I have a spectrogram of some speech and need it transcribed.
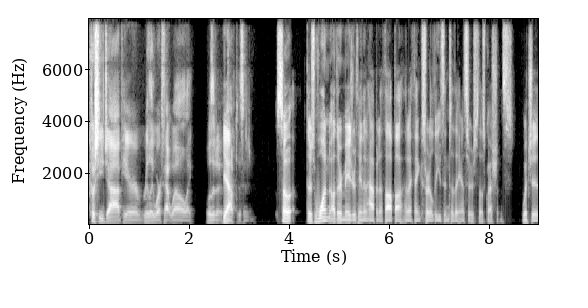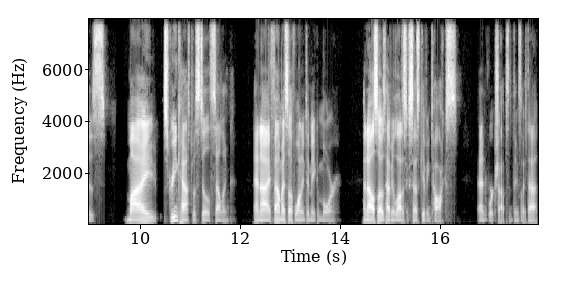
cushy job here really works out well like was it a yeah. tough decision so there's one other major thing that happened at thoughtbot that i think sort of leads into the answers to those questions which is my screencast was still selling and i found myself wanting to make more and also i was having a lot of success giving talks and workshops and things like that.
